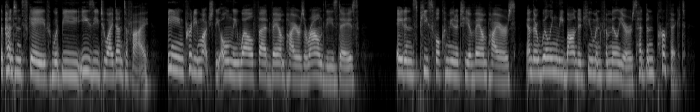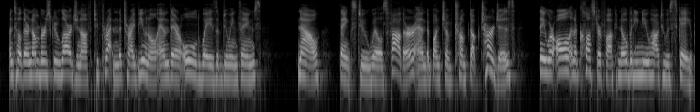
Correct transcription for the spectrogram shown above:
The Penton Scathe would be easy to identify being pretty much the only well fed vampires around these days. Aiden's peaceful community of vampires and their willingly bonded human familiars had been perfect until their numbers grew large enough to threaten the tribunal and their old ways of doing things. Now, thanks to Will's father and a bunch of trumped up charges, they were all in a clusterfuck nobody knew how to escape.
